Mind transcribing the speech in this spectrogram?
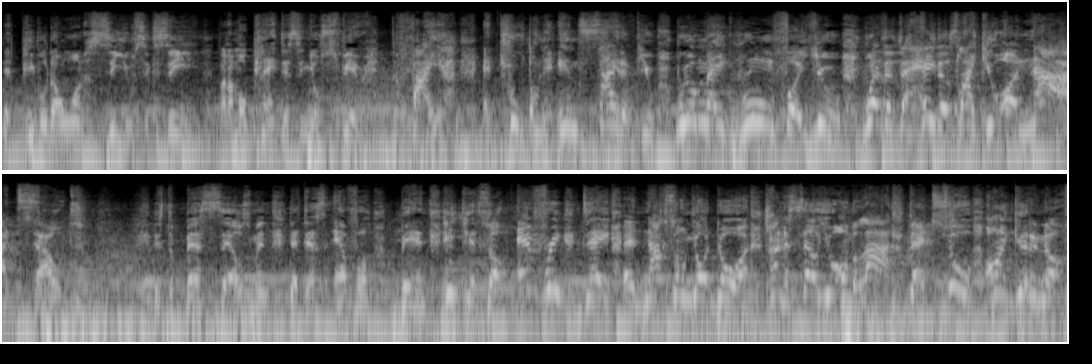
that people don't want to see you succeed. But I'm gonna plant this in your spirit. The fire and truth on the inside of you will make room for you, whether the haters like you or not. Doubt is the best salesman that there's ever been. He gets up every day and knocks on your door trying to sell you on the lie that you aren't good enough.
